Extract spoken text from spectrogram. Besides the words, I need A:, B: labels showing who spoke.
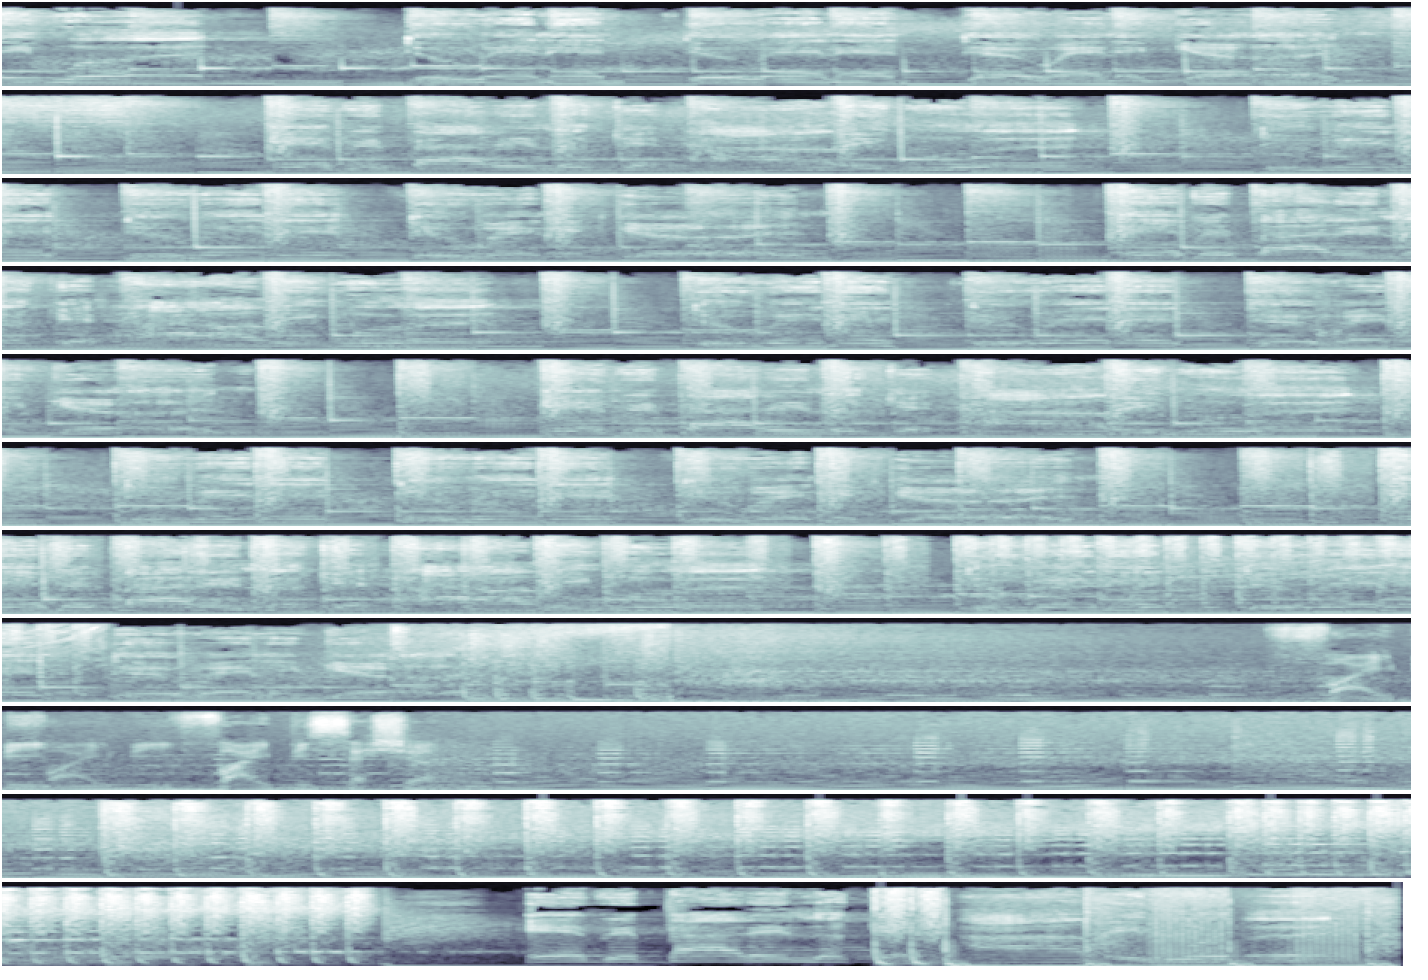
A: Hollywood. Doing it, doing it, doing it good. session. Everybody look at Hollywood.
